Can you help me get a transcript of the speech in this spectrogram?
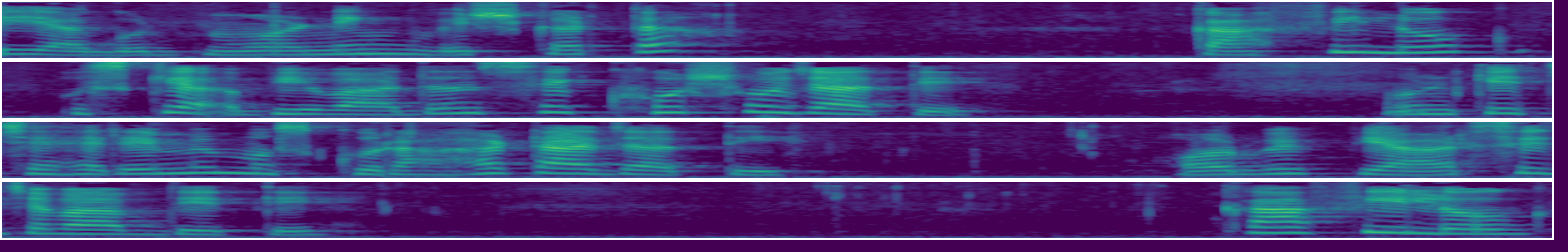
या गुड मॉर्निंग विश करता। काफ़ी लोग उसके अभिवादन से खुश हो जाते। उनके चेहरे में मुस्कुराहट आ जाती और वे प्यार से जवाब देते। काफ़ी लोग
